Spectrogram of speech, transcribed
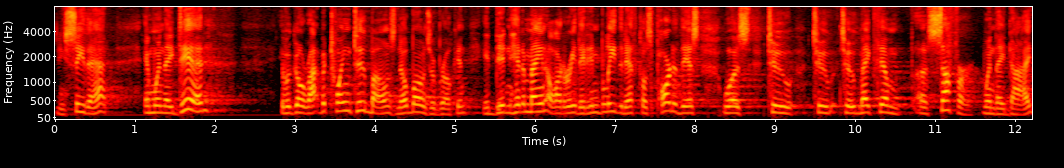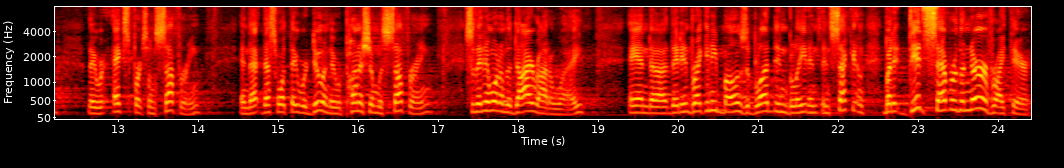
You see that? And when they did, it would go right between two bones. No bones were broken. It didn't hit a main artery. They didn't bleed to death because part of this was to, to, to make them uh, suffer when they died. They were experts on suffering. And that, that's what they were doing. They were punishing them with suffering. So they didn't want them to die right away. And uh, they didn't break any bones. The blood didn't bleed. And, and second, but it did sever the nerve right there.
